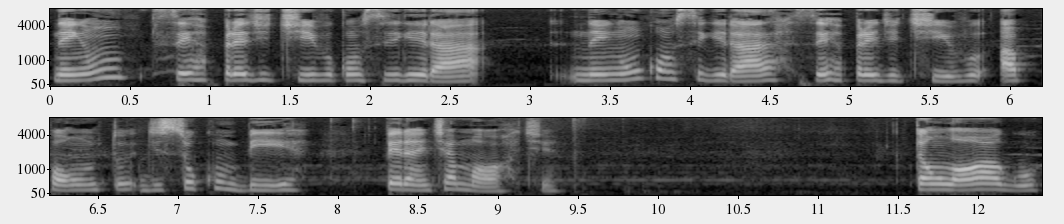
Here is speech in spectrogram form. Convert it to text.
nenhum ser preditivo conseguirá, nenhum conseguirá ser preditivo a ponto de sucumbir perante a morte. Tão logo,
